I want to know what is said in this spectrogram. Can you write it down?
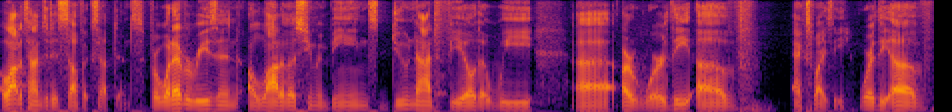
a lot of times it is self acceptance. For whatever reason, a lot of us human beings do not feel that we uh, are worthy of XYZ, worthy of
